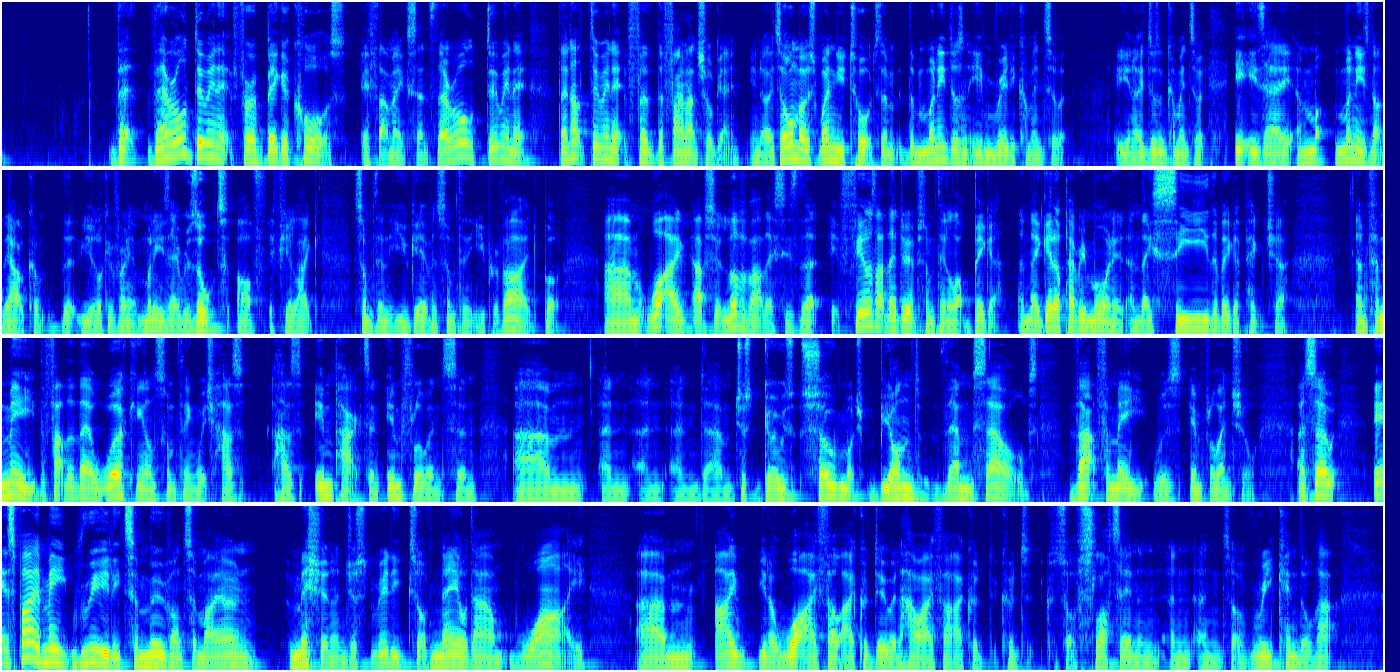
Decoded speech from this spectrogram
that they're all doing it for a bigger cause, if that makes sense. They're all doing it. They're not doing it for the financial gain. You know, it's almost when you talk to them, the money doesn't even really come into it. You know, it doesn't come into it. It is a, a money is not the outcome that you're looking for. Anyway. Money is a result of, if you like, something that you give and something that you provide. But um, what I absolutely love about this is that it feels like they're doing something a lot bigger, and they get up every morning and they see the bigger picture. And for me, the fact that they're working on something which has has impact and influence and um, and and and um, just goes so much beyond themselves. That for me was influential, and so it inspired me really to move on to my own mission and just really sort of nail down why um, I you know what I felt I could do and how I felt I could could, could sort of slot in and, and, and sort of rekindle that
